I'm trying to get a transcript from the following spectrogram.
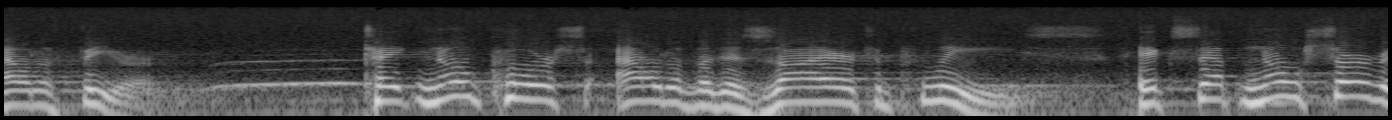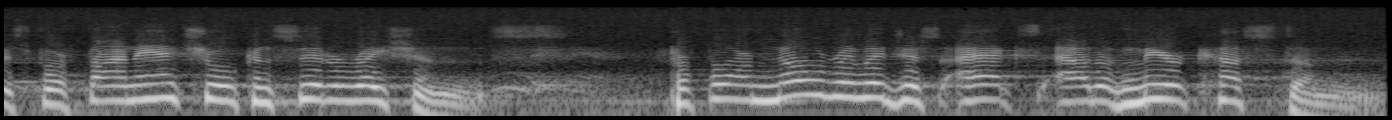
out of fear, take no course out of a desire to please, accept no service for financial considerations perform no religious acts out of mere custom,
